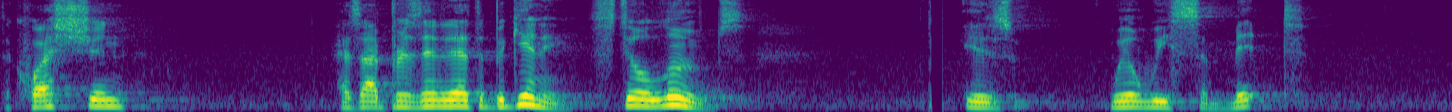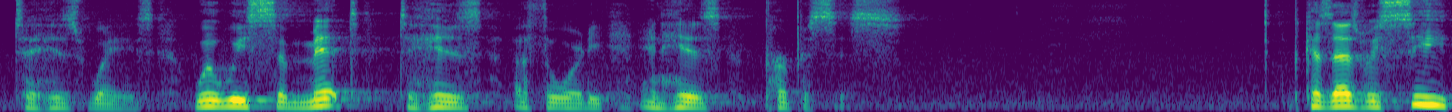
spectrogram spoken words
The question, as I presented at the beginning, still looms is will we submit? To his ways? Will we submit to his authority and his purposes? Because as we see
